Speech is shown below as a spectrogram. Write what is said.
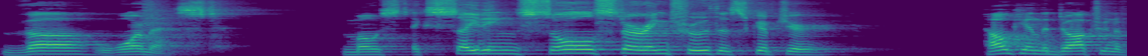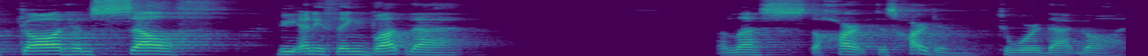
the warmest, most exciting, soul stirring truth of Scripture. How can the doctrine of God Himself be anything but that? Unless the heart is hardened toward that God.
